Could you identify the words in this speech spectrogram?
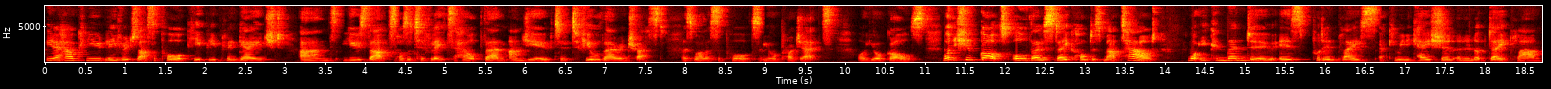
you know, how can you leverage that support, keep people engaged, and use that positively to help them and you to, to fuel their interest as well as support your project or your goals? Once you've got all those stakeholders mapped out, what you can then do is put in place a communication and an update plan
